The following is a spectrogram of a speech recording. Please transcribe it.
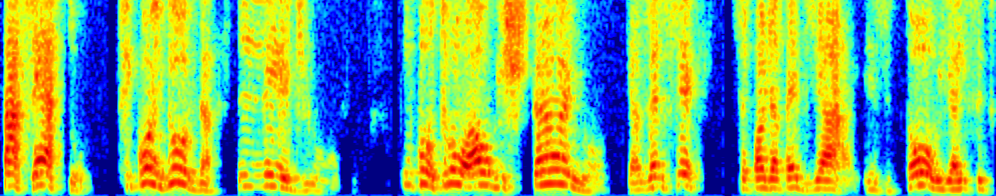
Tá certo? Ficou em dúvida? Lê de novo. Encontrou algo estranho, que às vezes você, você pode até dizer, ah, hesitou, e aí você diz,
